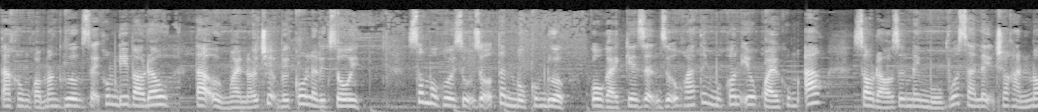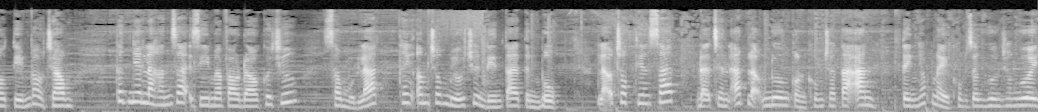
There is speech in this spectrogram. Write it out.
ta không có mang hương sẽ không đi vào đâu, ta ở ngoài nói chuyện với cô là được rồi. Sau một hồi dụ dỗ Tần Mục không được, cô gái kia giận dữ hóa thành một con yêu quái hung ác, sau đó dương nanh múa vuốt ra lệnh cho hắn mau tiến vào trong. Tất nhiên là hắn dại gì mà vào đó cơ chứ. Sau một lát, thanh âm trong miếu truyền đến tai Tần Mục. Lão chọc thiên sát đã trấn áp lão nương còn không cho ta ăn, tên nhóc này không dâng hương cho ngươi,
